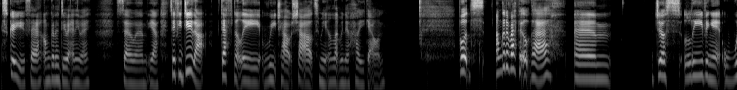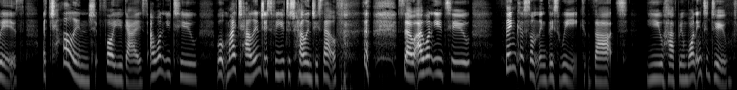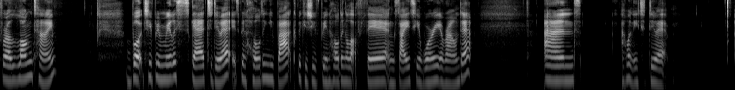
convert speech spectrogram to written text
screw you, fear. I'm gonna do it anyway." So um, yeah. So if you do that, definitely reach out, shout out to me, and let me know how you get on. But I'm gonna wrap it up there. Um, just leaving it with a challenge for you guys. I want you to, well, my challenge is for you to challenge yourself. so I want you to think of something this week that you have been wanting to do for a long time, but you've been really scared to do it. It's been holding you back because you've been holding a lot of fear, anxiety, and worry around it. And I want you to do it.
